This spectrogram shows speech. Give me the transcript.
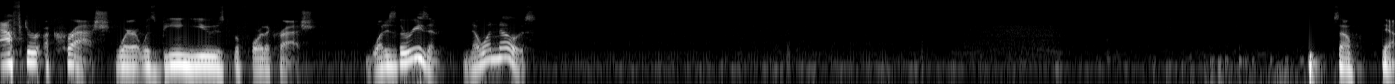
after a crash where it was being used before the crash. What is the reason? No one knows. So yeah, I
